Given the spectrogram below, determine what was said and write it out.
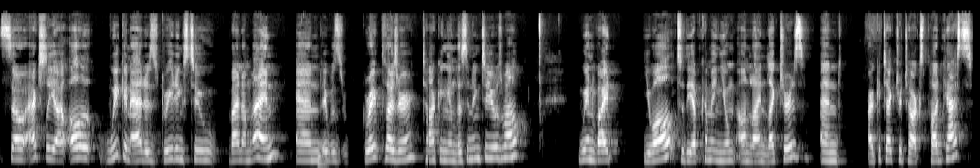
So actually all we can add is greetings to Weil am Rhein and it was a great pleasure talking and listening to you as well. We invite you all to the upcoming Jung Online lectures and Architecture Talks podcasts.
